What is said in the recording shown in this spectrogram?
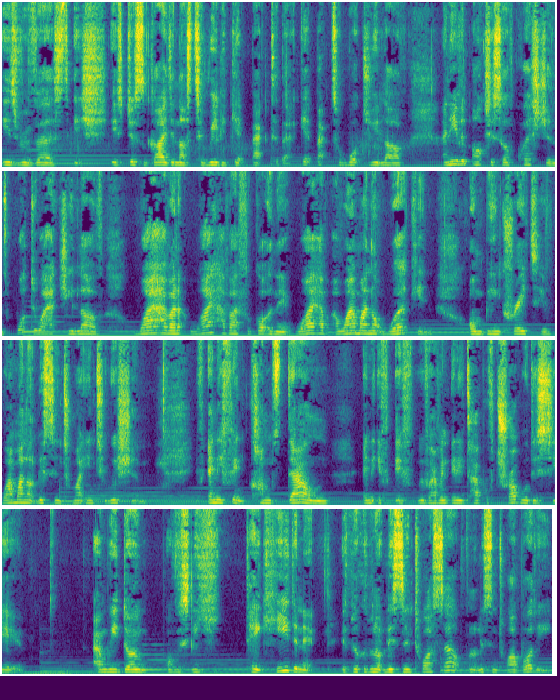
is reversed, it's, it's just guiding us to really get back to that, get back to what you love, and even ask yourself questions: What do I actually love? Why have I why have I forgotten it? Why have why am I not working on being creative? Why am I not listening to my intuition? If anything comes down, and if if we're having any type of trouble this year, and we don't obviously take heed in it, it's because we're not listening to ourselves. We're not listening to our body.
